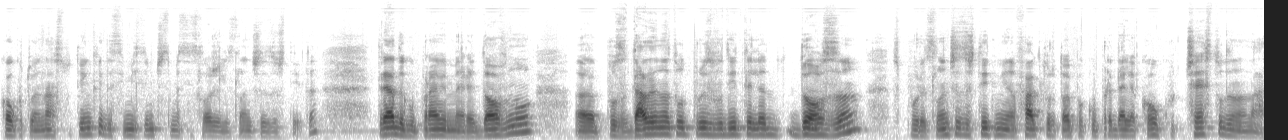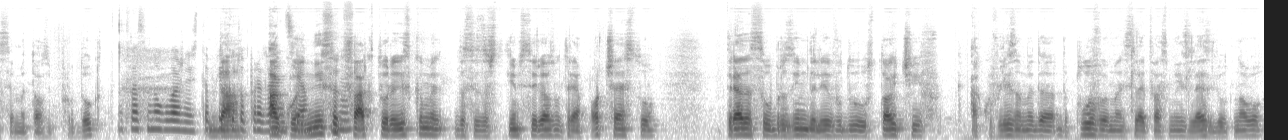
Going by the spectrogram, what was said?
колкото една стотинка и да си мислим, че сме си сложили слънче защита. Трябва да го правим редовно, по зададената от производителя доза, според слънчезащитния фактор, той пък определя колко често да нанасяме този продукт. Това са много важни стъпки да, като превенция. Ако е нисък mm-hmm. фактора, искаме да се защитим сериозно, трябва по-често. Трябва да съобразим дали е водоустойчив, ако влизаме да, да плуваме, след това сме излезли отново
